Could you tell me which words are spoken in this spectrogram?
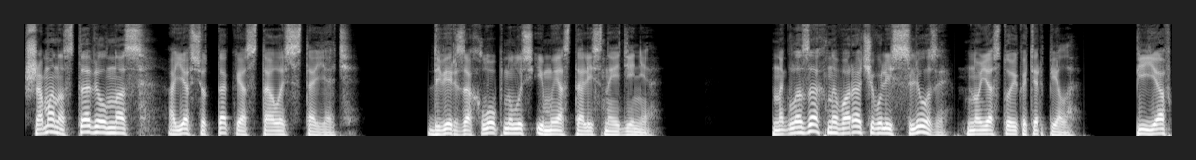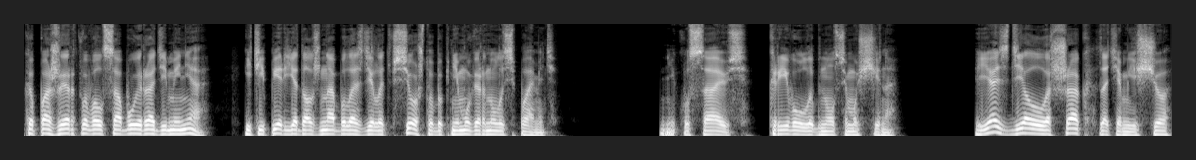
Шаман оставил нас, а я все так и осталась стоять. Дверь захлопнулась, и мы остались наедине. На глазах наворачивались слезы, но я стойко терпела. Пиявка пожертвовал собой ради меня, и теперь я должна была сделать все, чтобы к нему вернулась память. «Не кусаюсь», — криво улыбнулся мужчина. Я сделала шаг, затем еще.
